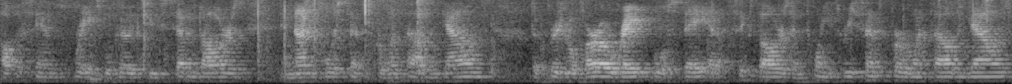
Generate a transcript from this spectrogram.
ALCOSAN's rates will go to $7.94 per 1,000 gallons. The Bridgeville Borough rate will stay at $6.23 per 1,000 gallons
